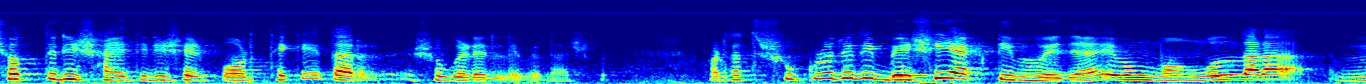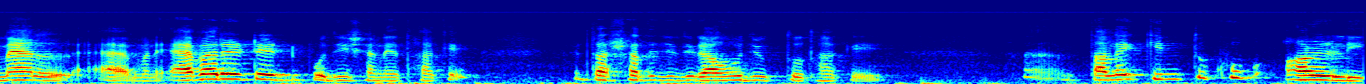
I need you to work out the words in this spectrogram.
ছত্রিশ সাঁত্রিশের পর থেকে তার সুগারের লেভেল আসবে। অর্থাৎ শুক্র যদি বেশি অ্যাক্টিভ হয়ে যায় এবং মঙ্গল দ্বারা ম্যাল মানে অ্যাভারেটেড পজিশানে থাকে তার সাথে যদি রাহুযুক্ত থাকে হ্যাঁ, তাহলে কিন্তু খুব আর্লি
